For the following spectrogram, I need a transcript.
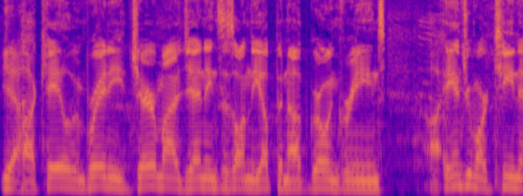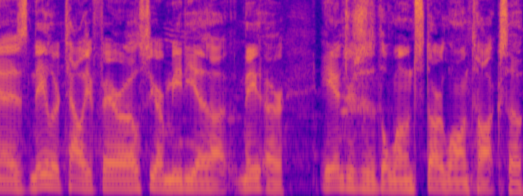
Yeah. Uh, Caleb and Brittany. Jeremiah Jennings is on the up and up, growing greens. Uh, Andrew Martinez, Naylor Taliaferro, LCR Media, uh, Na- or Andrews is the Lone Star Lawn Talk. So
